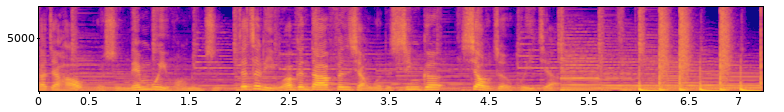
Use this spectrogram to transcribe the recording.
大家好，我是 Namewee 黄明志，在这里我要跟大家分享我的新歌《笑着回家》。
